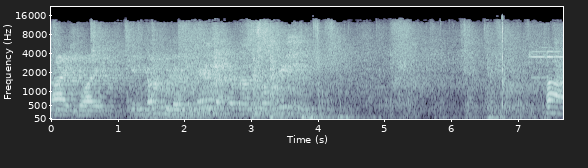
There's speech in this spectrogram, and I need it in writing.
Nice, Dwight. Getting comfortable, we got some fans out there about this. Time.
